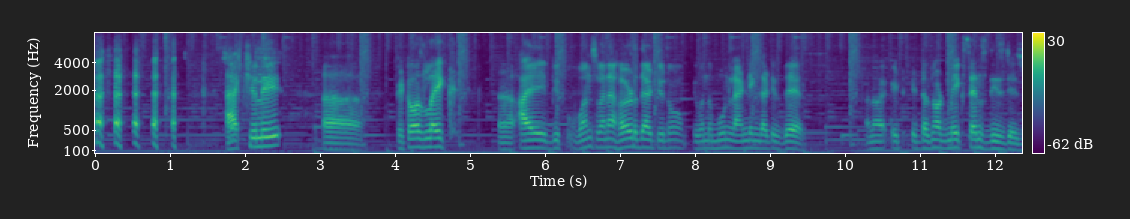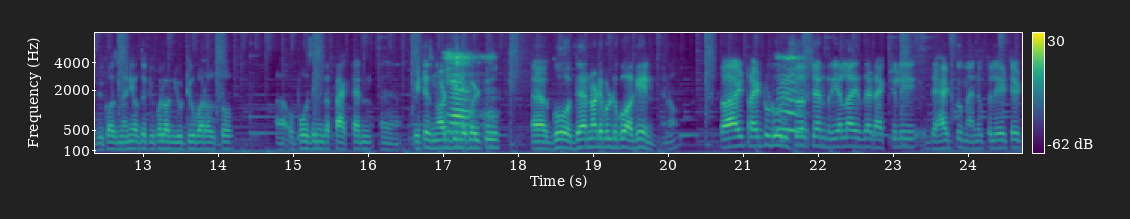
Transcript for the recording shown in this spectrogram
actually uh, it was like uh, I once when I heard that you know even the moon landing that is there, you know, it it does not make sense these days because many of the people on YouTube are also uh, opposing the fact and uh, it is not yeah, been able to uh, go. They are not able to go again. You know. So I tried to do mm. research and realized that actually they had to manipulate it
